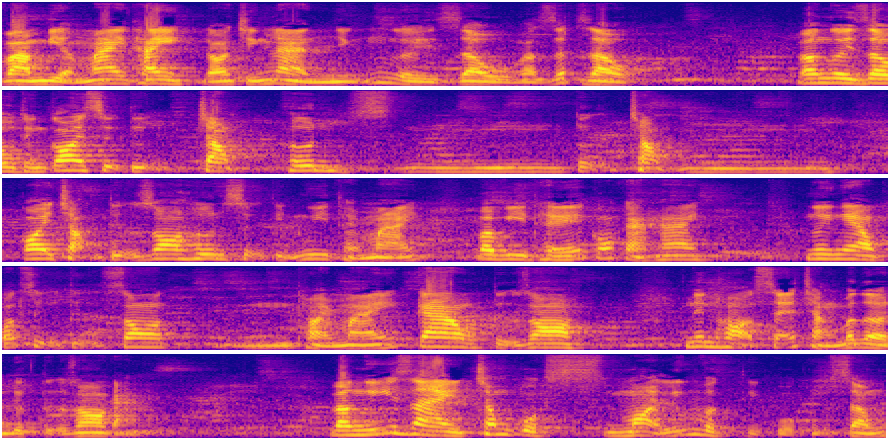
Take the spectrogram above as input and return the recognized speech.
Và mỉa mai thay, đó chính là những người giàu và rất giàu. Và người giàu thường coi sự tự trọng hơn tự trọng coi trọng tự do hơn sự tiện nghi thoải mái. Và vì thế có cả hai, người nghèo có sự tự do thoải mái, cao, tự do, nên họ sẽ chẳng bao giờ được tự do cả. Và nghĩ dài trong cuộc mọi lĩnh vực thì của cuộc sống.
